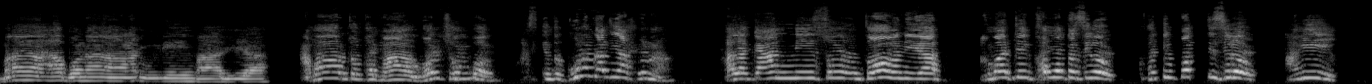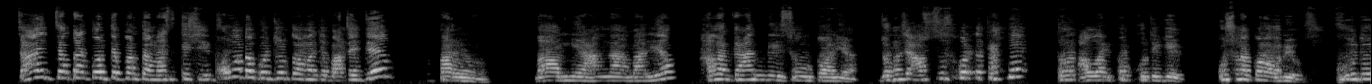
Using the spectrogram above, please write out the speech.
মা আবনা আন্নি মালিয়া। আমার যত মাল ঘর সম্পদ আজকে তো কোনো কাজে আসে না। হালাকা আন্নি সুলতানিয়া আমার যে ক্ষমতা ছিল ছিল, আমি যা ইচ্ছা তা করতে পারতাম। আজকে সেই ক্ষমতা পর্যন্ত আমাকে বাঁচাইতে পারল নিয়ে মারিয়া হালাকা আন্নি সুলতানিয়া যখন সে আফসোস করতে থাকবে তখন আল্লাহর পক্ষ থেকে ঘোষণা করা হবে। খুদু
